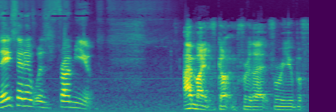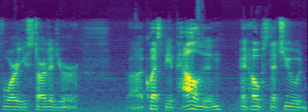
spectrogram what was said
they said it was from you. I might have gotten for that for you before you started your uh, quest to be a paladin in hopes that you would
